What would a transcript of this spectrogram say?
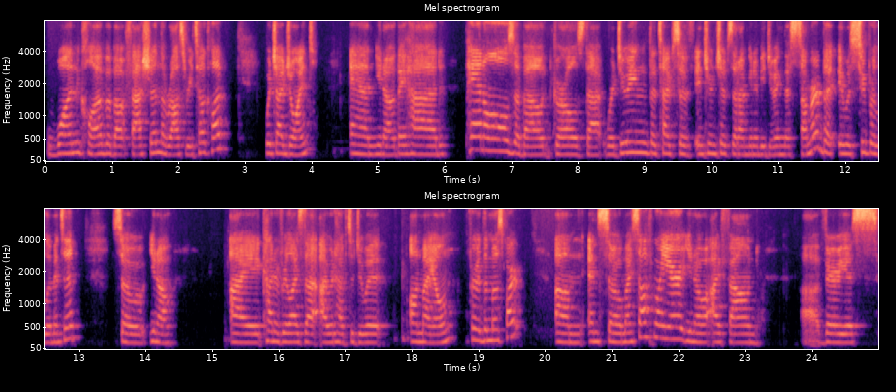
one club about fashion, the Ross Retail Club, which I joined. And, you know, they had panels about girls that were doing the types of internships that I'm going to be doing this summer, but it was super limited. So, you know, I kind of realized that I would have to do it on my own for the most part. Um, and so my sophomore year, you know, I found uh, various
